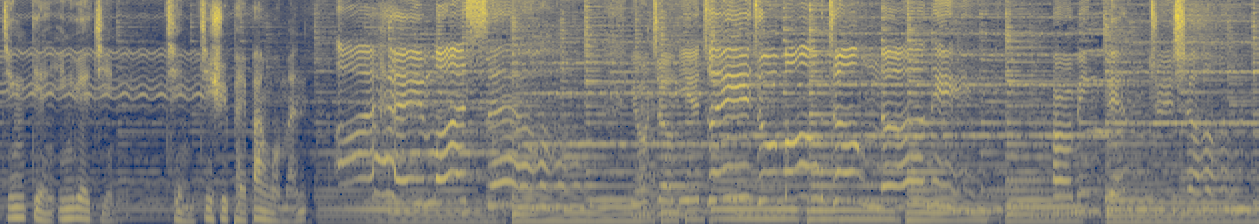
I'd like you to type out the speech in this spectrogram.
经典音乐景，请继续陪伴我们。I hate myself，又整夜追逐梦中的你，而明天只剩。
